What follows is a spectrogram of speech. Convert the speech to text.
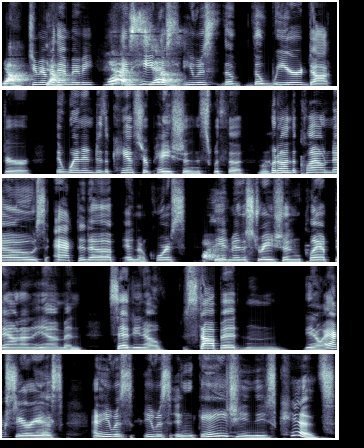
Yeah. Do you remember yeah. that movie? Yes. and he yes. was he was the the weird doctor that went into the cancer patients with the put Mhm. on the clown nose, acted up, and of course the administration clamped down on him and said, you know, stop it and you know, act serious. And he was he was engaging these kids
